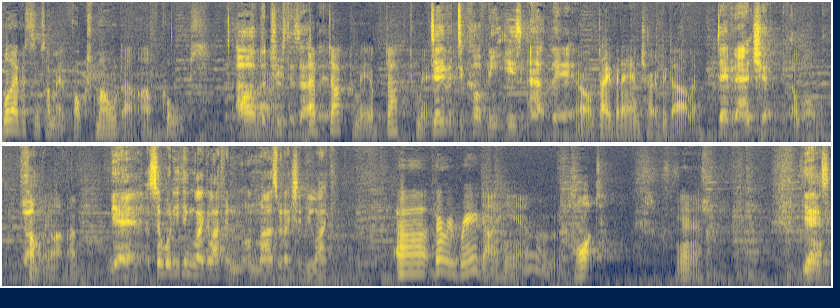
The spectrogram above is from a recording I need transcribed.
Well, ever since I met Fox Mulder, of course. Oh, the truth is out there. Abduct me, abduct me. David Duchovny is out there. Oh, David Anchovy, darling. David Anchovy. Oh, well, something like that. Yeah. So, what do you think like life in, on Mars would actually be like? Uh, very red, I hear. Hot. Yes. Yes.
